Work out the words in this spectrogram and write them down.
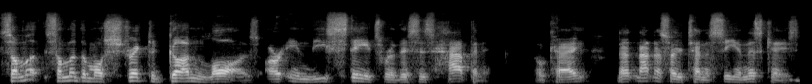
Some of, some of the most strict gun laws are in these states where this is happening. Okay, not not necessarily Tennessee in this case,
